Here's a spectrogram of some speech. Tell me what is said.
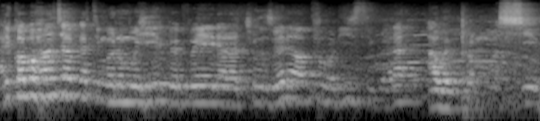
Ariko abo hanze bavuga ati ngo ni umuhirwe kweri. Aracunzwe n'abapolisi ngo yarahawe poromosiyo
